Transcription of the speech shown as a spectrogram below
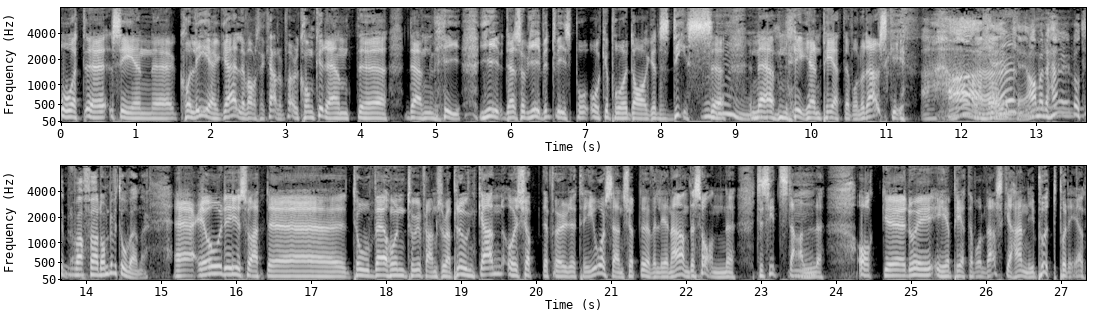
åt eh, sin eh, kollega, eller vad man ska kalla det för, konkurrent, eh, den, vi, den som givetvis på, åker på dagens diss, eh, nämligen Peter Wolodarski. Aha, okej, okej. Ja, men det här låter bra. Varför har de blivit ovänner? Eh, jo, det är ju så att eh, Tove hon tog fram Stora Plunkan och köpte för tre år sedan köpte över Lena Andersson till sitt stall. Och eh, då är, är Peter Wolodarski, han är putt på det.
